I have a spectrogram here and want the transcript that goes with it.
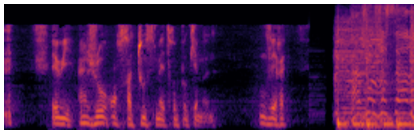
Et oui, un jour, on sera tous maîtres Pokémon. Vous verrez. Un jour je serai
